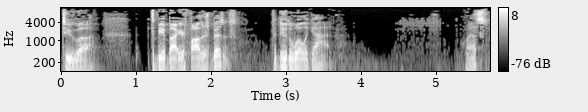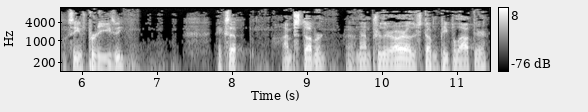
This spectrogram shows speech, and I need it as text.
to uh, to be about your father's business, to do the will of God. Well, that seems pretty easy, except I'm stubborn, and I'm sure there are other stubborn people out there.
